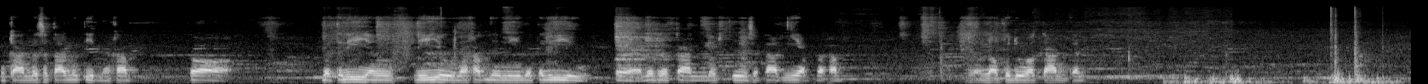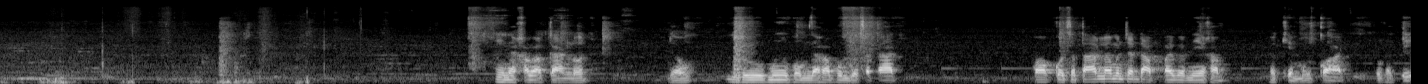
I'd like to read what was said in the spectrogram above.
อาการรถสตาร์ทไม่ติดนะครับ ก็แบตเตอรี่ยังดีอยู่นะครับ ยังมีแบตเตอรี่อยู่ แต่รถอาการรถคือสตาร์ทเงียบนะครับ เดี๋ยวเราไปดูอาการกัน นี่นะครับ อาการรถ เดี๋ยวดูมือผมนะครับ ผมจะสตาร์ทพอกดสตาร์ทแล้วมันจะดับไปแบบนี้ครับแล้วเข็มมันกวาดปกติ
